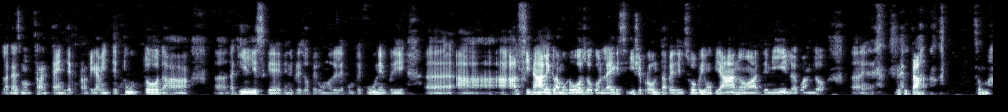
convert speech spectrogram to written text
la Desmond fraintende praticamente tutto, da, uh, da Gillis che viene preso per uno delle pompe funebri, uh, a, a, al finale clamoroso con lei che si dice pronta per il suo primo piano a The Mill, quando uh, in realtà insomma,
